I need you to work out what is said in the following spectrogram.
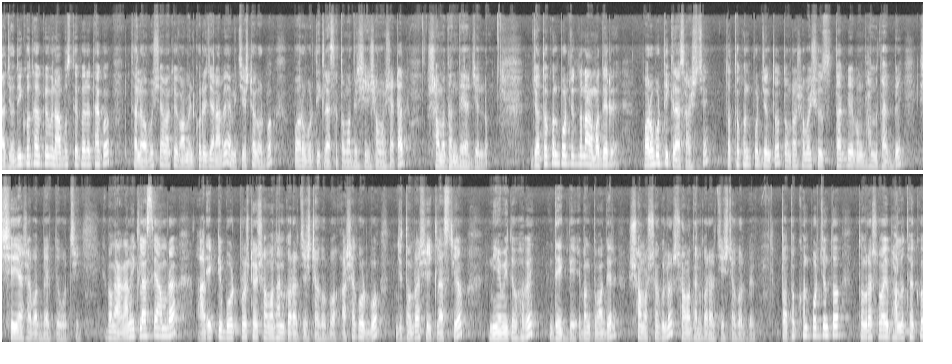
আর যদি কোথাও কেউ না বুঝতে পেরে থাকো, তাহলে অবশ্যই আমাকে কমেন্ট করে জানাবে, আমি চেষ্টা করব পরবর্তী ক্লাসে তোমাদের সেই সমস্যাটার সমাধান দেওয়ার জন্য। যতক্ষণ পর্যন্ত না আমাদের পরবর্তী ক্লাস আসছে। ততক্ষণ পর্যন্ত তোমরা সবাই সুস্থ থাকবে এবং ভালো থাকবে, সেই আশাবাদ ব্যক্ত করছি। এবং আগামী ক্লাসে আমরা আর একটি বোর্ড প্রশ্নের সমাধান করার চেষ্টা করব। আশা করব যে তোমরা সেই ক্লাসটিও নিয়মিতভাবে দেখবে এবং তোমাদের সমস্যাগুলোর সমাধান করার চেষ্টা করবে। ততক্ষণ পর্যন্ত তোমরা সবাই ভালো থেকো,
